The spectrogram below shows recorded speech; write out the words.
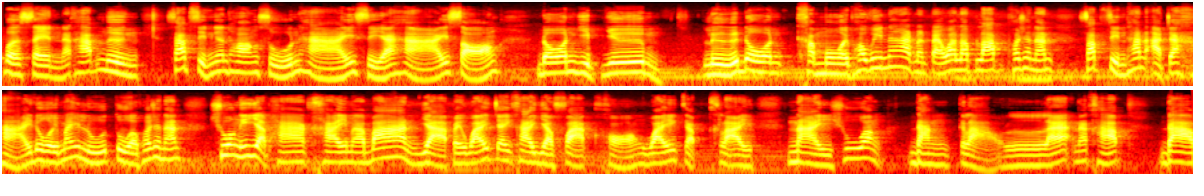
เปอร์เซ็นต์นะครับ 1. ทรัพย์สินเงินทองสูญหายเสียหาย 2. โดนหยิบยืม หรือโดนขโมย เพราะวินาศมันแปลว่าลับๆ เพราะฉะนั้นทรัพย์สินท่านอาจจะหายโดยไม่รู้ตัว เพราะฉะนั้นช่วงนี้อย่าพาใครมาบ้าน อย่าไปไว้ใจใครอย่าฝากของไว้กับใครในช่วง ดังกล่าวและนะครับ ดาว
